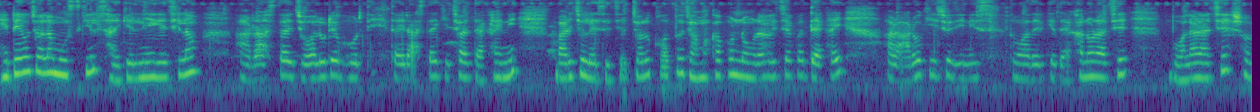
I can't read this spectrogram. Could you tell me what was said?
হেঁটেও চলা মুশকিল, সাইকেল নিয়ে গেছিলাম আর রাস্তায় জল উঠে ভর্তি, তাই রাস্তায় কিছু আর দেখায়নি বাড়ি চলে এসেছি। চলো কত জামা কাপড় নোংরা হয়েছে একবার দেখাই। আর আরও কিছু জিনিস তোমাদেরকে দেখানোর আছে, বলার আছে, সব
